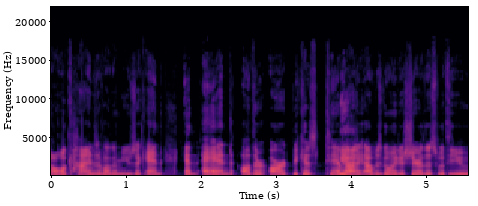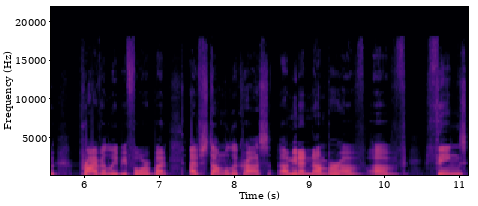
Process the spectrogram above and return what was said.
all kinds of other music and and and other art because Tim Yeah. I, I was going to share this with you privately before but I've stumbled across I mean a number of of things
